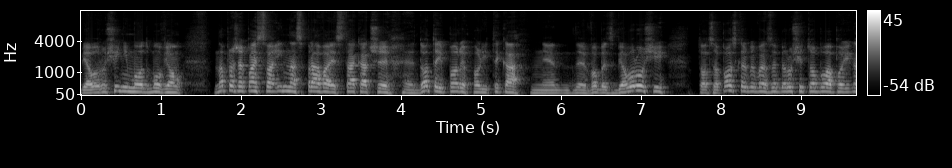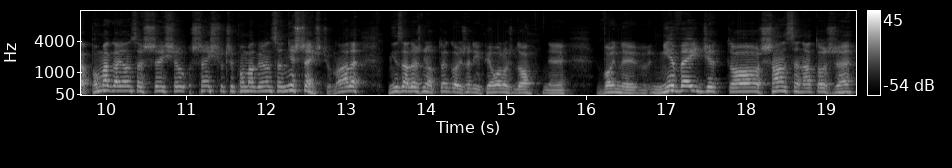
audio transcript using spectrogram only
Białorusini mu odmówią. No proszę Państwa, inna sprawa jest taka, czy do tej pory polityka e, wobec Białorusi to, co Polska robiła z Białorusi, to była polityka pomagająca szczęściu, szczęściu czy pomagająca nieszczęściu. No ale niezależnie od tego, jeżeli Białoruś do wojny nie wejdzie, to szanse na to, że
